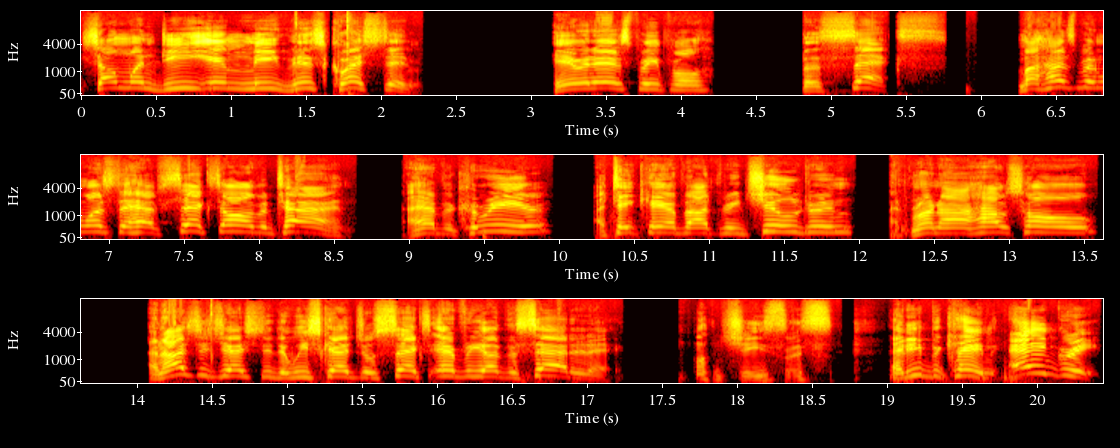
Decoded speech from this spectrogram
Someone DM me this question. Here it is, people the sex. My husband wants to have sex all the time. I have a career. I take care of our three children. and run our household. And I suggested that we schedule sex every other Saturday. Oh, Jesus. And he became angry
